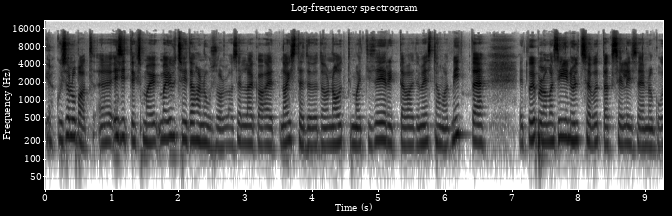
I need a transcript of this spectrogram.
jah, kui sa lubad, äh, esiteks ma, ma üldse ei taha nõus olla sellega, et naiste tööd on automatiseeritavad ja meeste omad mitte. et võib-olla ma siin üldse võtaks sellise nagu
